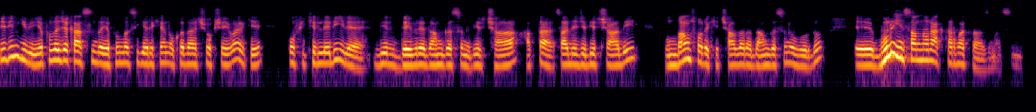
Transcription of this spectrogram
Dediğim gibi yapılacak aslında yapılması gereken o kadar çok şey var ki o fikirleriyle bir devre damgasını, bir çağa hatta sadece bir çağ değil bundan sonraki çağlara damgasını vurdu. Ee, bunu insanlara aktarmak lazım aslında.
